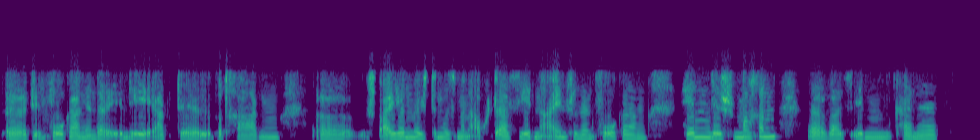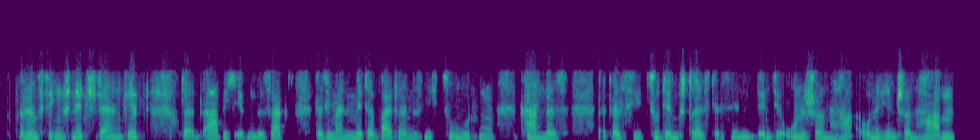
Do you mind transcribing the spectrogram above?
äh, den Vorgang in, der, in die E-Akte übertragen, äh, speichern möchte, muss man auch das, jeden einzelnen Vorgang händisch machen, äh, weil es eben keine vernünftigen Schnittstellen gibt. Da, da habe ich eben gesagt, dass ich meinen Mitarbeitern das nicht zumuten kann, dass, dass sie zu dem Stress, den, den sie ohne schon, ohnehin schon haben,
